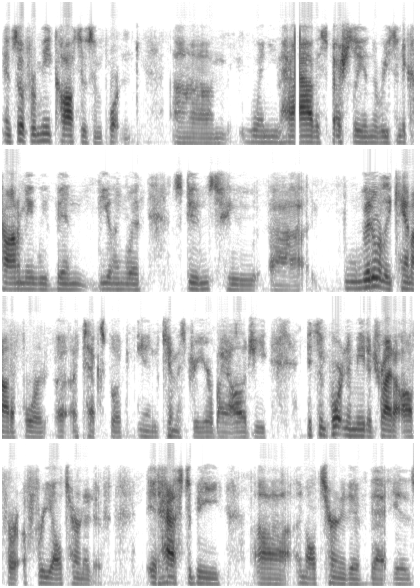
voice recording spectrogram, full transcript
And so for me, cost is important. Um, when you have, especially in the recent economy, we've been dealing with students who uh, literally cannot afford a, a, textbook in chemistry or biology, it's important to me to try to offer a free alternative. It has to be uh, an alternative that is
